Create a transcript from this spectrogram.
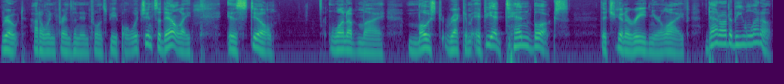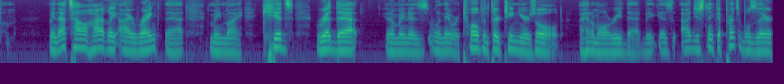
wrote How to Win Friends and Influence People, which incidentally is still one of my most recommend. If you had 10 books that you're going to read in your life, that ought to be one of them. I mean, that's how highly I rank that. I mean, my kids read that, you know, I mean, as when they were 12 and 13 years old. I had them all read that because I just think the principles there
